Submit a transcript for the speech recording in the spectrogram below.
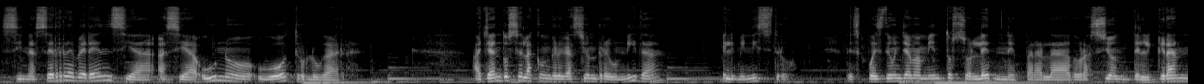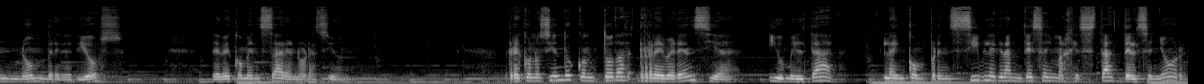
sin hacer reverencia hacia uno u otro lugar. Hallándose la congregación reunida, el ministro, después de un llamamiento solemne para la adoración del gran nombre de Dios, debe comenzar en oración reconociendo con toda reverencia y humildad la incomprensible grandeza y majestad del Señor,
